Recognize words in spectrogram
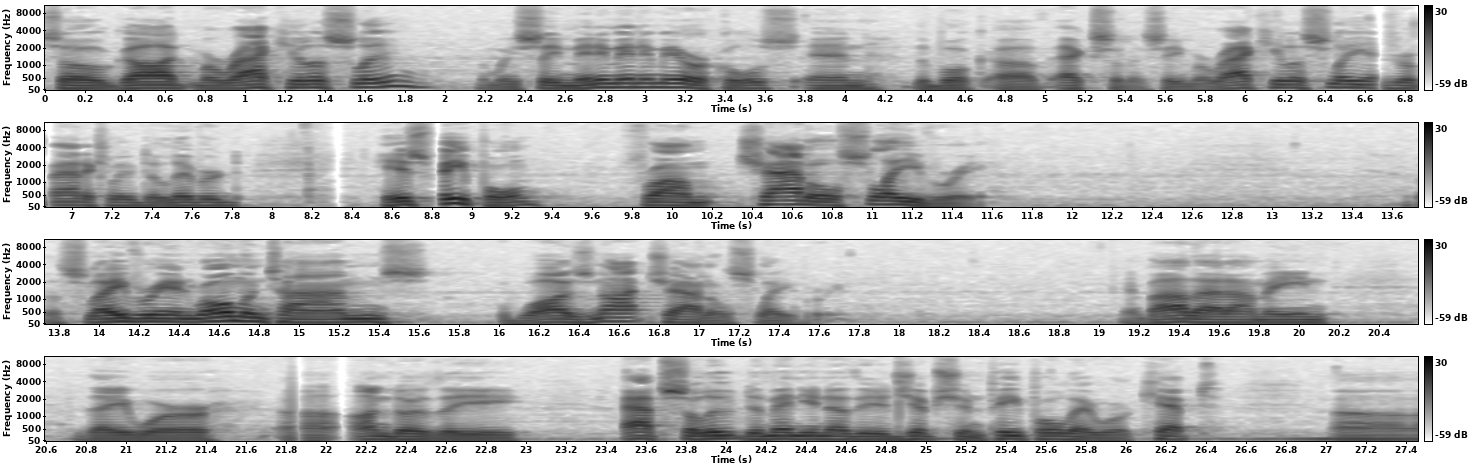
So God miraculously, and we see many, many miracles in the book of Exodus. He miraculously and dramatically delivered his people from chattel slavery. The slavery in Roman times was not chattel slavery. And by that I mean they were uh, under the absolute dominion of the Egyptian people. They were kept uh,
